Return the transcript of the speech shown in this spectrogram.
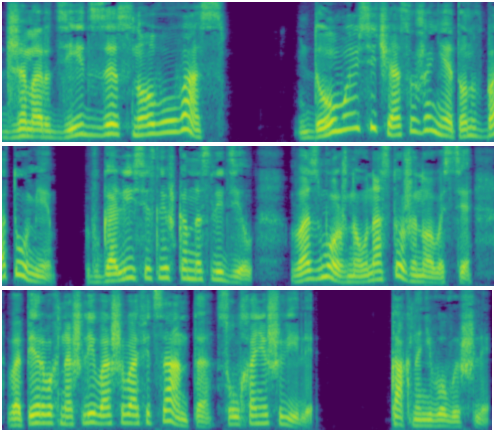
Джамардидзе снова у вас?» «Думаю, сейчас уже нет, он в Батуми. В Галисе слишком наследил. Возможно, у нас тоже новости. Во-первых, нашли вашего официанта, Сулханишвили. Как на него вышли?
